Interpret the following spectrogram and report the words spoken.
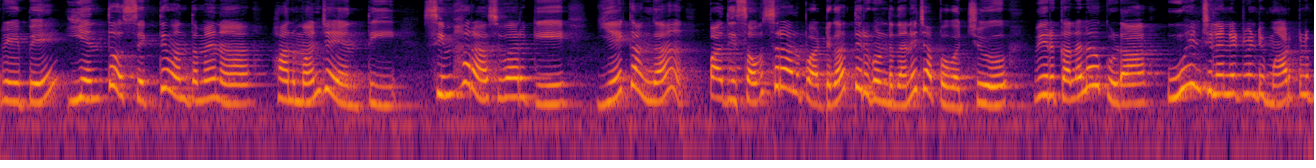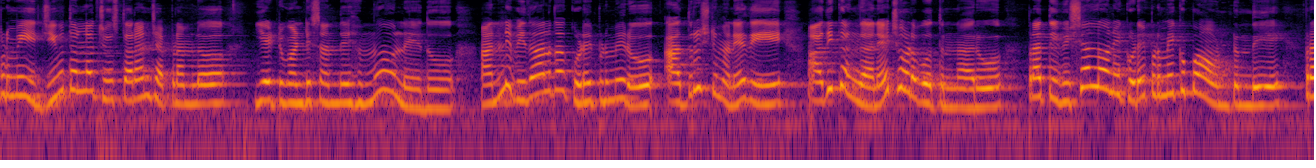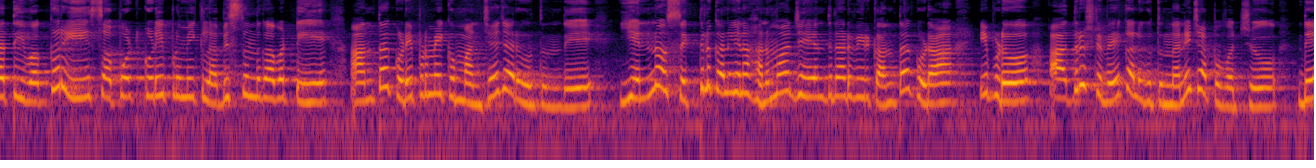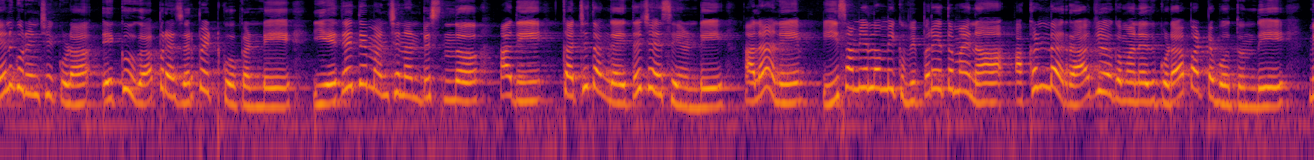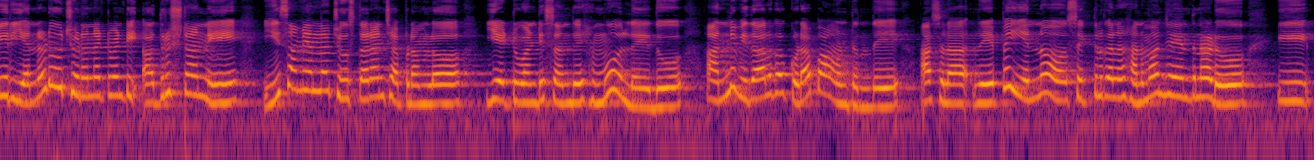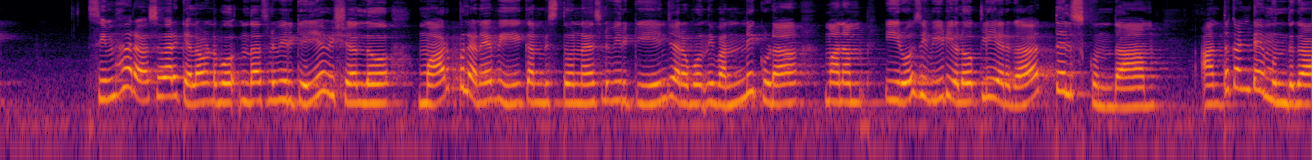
రేపే ఎంతో శక్తివంతమైన హనుమాన్ జయంతి సింహరాశి వారికి ఏకంగా పది సంవత్సరాల పాటుగా తిరుగుండదని చెప్పవచ్చు. వీరు కళలో కూడా ఊహించలేనటువంటి మార్పులు ఇప్పుడు మీ జీవితంలో చూస్తారని చెప్పడంలో ఎటువంటి సందేహము లేదు. అన్ని విధాలుగా కూడా ఇప్పుడు మీరు అదృష్టం అనేది అధికంగానే చూడబోతున్నారు. ప్రతి విషయంలోనే కూడా ఇప్పుడు మీకు బాగుంటుంది. ప్రతి ఒక్కరి సపోర్ట్ కూడా ఇప్పుడు మీకు లభిస్తుంది కాబట్టి అంతా కూడా ఇప్పుడు మీకు మంచే జరుగుతుంది. ఎన్నో శక్తులు కలిగిన హనుమా జయంతి నాడు వీరికంతా కూడా ఇప్పుడు అదృష్టమే కలుగుతుందని చెప్పవచ్చు. దేని గురించి కూడా ఎక్కువగా ప్రెజర్ పెట్టుకోకండి. ఏదైతే మంచిని అనిపిస్తుందో అది ఖచ్చితంగా అయితే చేసేయండి. అలానే ఈ సమయంలో మీకు విపరీతమైన అఖండ రాజయోగం అనేది కూడా పట్టబోతుంది. మీరు ఎన్నడూ చూడనటువంటి అదృష్టాన్ని ఈ సమయంలో చూస్తారని చెప్పడంలో ఎటువంటి సందేహము లేదు. అన్ని విధాలుగా కూడా బాగుంటుంది. అసలు రే ఎన్నో శక్తులు కలిగిన హనుమాన్ జయంతి నాడు ఈ సింహ రాశి వారికి ఎలా ఉండబోతుంది? అసలు వీరికి ఏ విషయాల్లో మార్పులు అనేవి కనిపిస్తున్నాయి? అసలు వీరికి ఏం జరగబోతుంది? ఇవన్నీ కూడా మనం ఈరోజు ఈ వీడియోలో క్లియర్గా తెలుసుకుందాం. అంతకంటే ముందుగా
